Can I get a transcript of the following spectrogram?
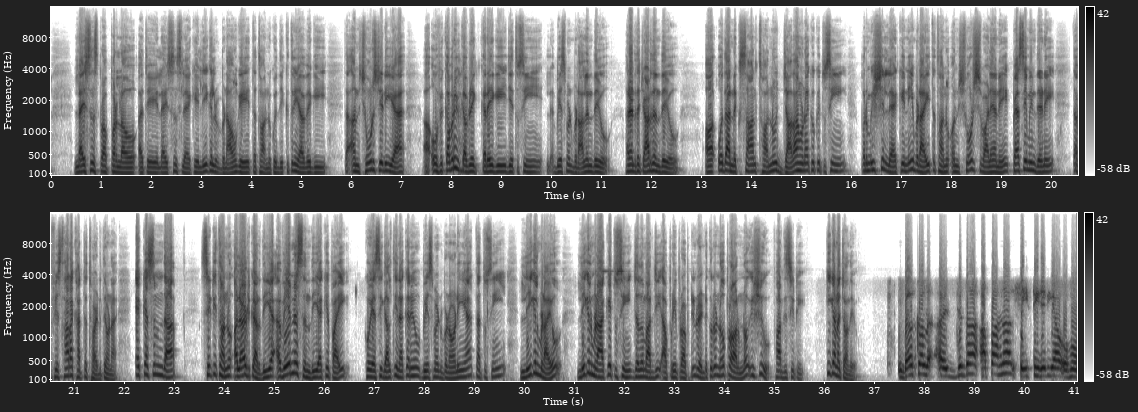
ਲਾਇਸੈਂਸ ਪ੍ਰੋਪਰ ਲਓ ਅਤੇ ਲਾਇਸੈਂਸ ਲੈ ਕੇ ਲੀਗਲ ਬਣਾਓਗੇ ਤਾਂ ਤੁਹਾਨੂੰ ਕੋਈ ਦਿੱਕਤ ਨਹੀਂ ਆਵੇਗੀ। ਤਾਂ ਇੰਸ਼ੋਰੈਂਸ ਜਿਹੜੀ ਹੈ ਉਹ ਫਿਰ ਕਵਰ ਵੀ ਕਵਰ ਕਰੇਗੀ, ਜੇ ਤੁਸੀਂ ਬੇਸਮੈਂਟ ਬਣਾ ਲੈਂਦੇ ਹੋ ਰੈਂਟ ਤੇ ਚਾੜ ਦਿੰਦੇ ਹੋ, ਔਰ ਉਹਦਾ ਨੁਕਸਾਨ ਤੁਹਾਨੂੰ ਜ਼ਿਆਦਾ ਹੋਣਾ, ਕਿਉਂਕਿ ਤੁਸੀਂ ਪਰਮਿਸ਼ਨ ਲੈ ਕੇ ਨਹੀਂ ਬਣਾਈ, ਤਾਂ ਤੁਹਾਨੂੰ ਇੰਸ਼ੋਰੈਂਸ ਵਾਲਿਆਂ ਨੇ ਪੈਸੇ ਵੀ ਨਹੀਂ ਦੇਣੇ, ਤਾਂ ਫਿਰ ਸਾਰਾ ਖਰਚਾ ਤੁਹਾਡੇ ਤੇ ਹੋਣਾ। ਇੱਕ ਕਿਸਮ ਦਾ ਸਿਟੀ ਤੁਹਾਨੂੰ ਅਲਰਟ ਕਰਦੀ ਹੈ ਅਵੇਅਰਨੈਸ ਦਿੰਦੀ ਹੈ ਕਿ ਭਾਈ ਕੋਈ ਐਸੀ ਗਲਤੀ ਨਾ ਕਰਿਓ ਬੇਸਮੈਂਟ ਬਣਾਉਣੀ ਹੈ ਤਾਂ ਤੁਸੀਂ ਲੀਗਲ ਬਣਾਇਓ। ਲੀਗਲ ਬਣਾ ਕੇ ਤੁਸੀਂ ਜਦੋਂ ਮਰਜ਼ੀ ਆਪਣੀ ਪ੍ਰਾਪਰਟੀ ਨੂੰ ਰੈਂਟ ਕਰੋ no problem no issue for the city ਕੀ ਕਹਿਣਾ ਚਾਹੁੰਦੇ ਹੋ? ਬਿਲਕੁਲ ਜਿੱਦਾਂ ਆਪਾਂ ਹਨਾ ਸੇਫਟੀ ਜਿਹੜੀ ਆ ਉਹ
